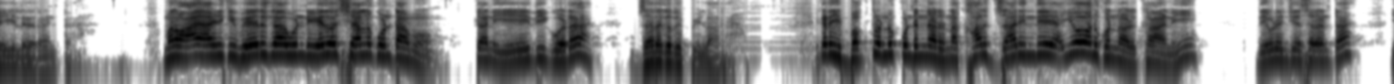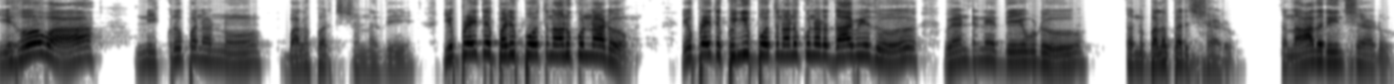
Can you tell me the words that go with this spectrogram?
చేయలేరంట. మనం ఆ- ఆయనకి వేరుగా ఉండి ఏదో చేయాలనుకుంటాము కానీ ఏది కూడా జరగదు పిల్లారా. ఇక్కడ ఈ భక్తుడు అనుకుంటున్నాడు నా కాలు జారిందే అయ్యో అనుకున్నాడు. కానీ దేవుడు ఏం చేశాడంట? యహోవా నీ కృప నన్ను బలపరుచుచున్నది. ఎప్పుడైతే పడిపోతున్నా అనుకున్నాడు ఎప్పుడైతే కుంగిపోతున్నా అనుకున్నాడు దావీదు వెంటనే దేవుడు తను బలపరిచాడు తను ఆదరించాడు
